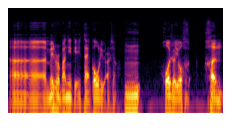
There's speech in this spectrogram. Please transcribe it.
呃，没准把你给带沟里边去，嗯，或者有很很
